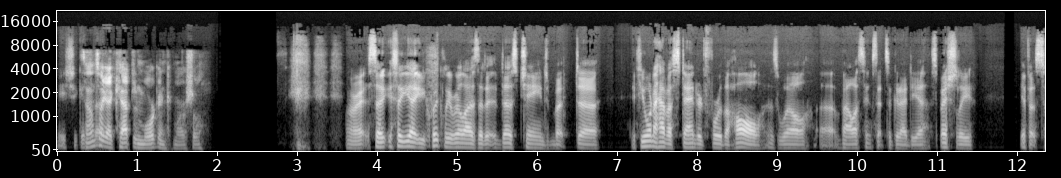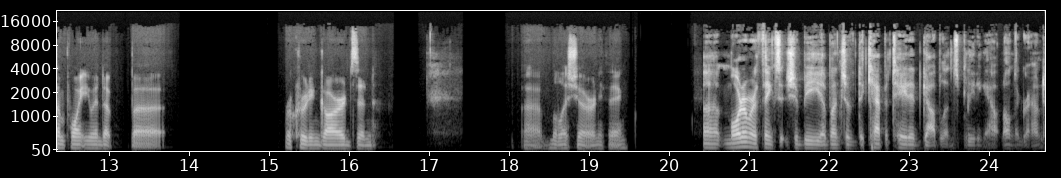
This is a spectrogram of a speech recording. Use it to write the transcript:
You should get Sounds that. like a Captain Morgan commercial. All right. So so yeah, you quickly realize that it does change, but uh, if you want to have a standard for the hall as well, uh, Valis thinks that's a good idea, especially if at some point you end up uh, recruiting guards and uh, militia or anything. Uh, Mortimer thinks it should be a bunch of decapitated goblins bleeding out on the ground.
